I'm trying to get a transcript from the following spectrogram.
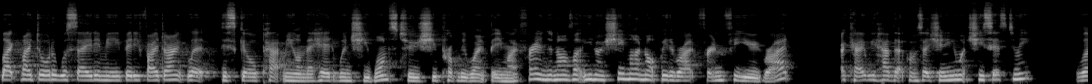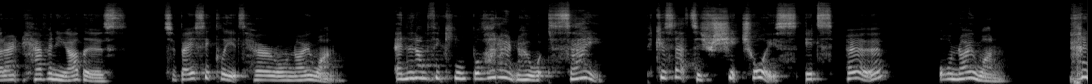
like, my daughter will say to me, But if I don't let this girl pat me on the head when she wants to, she probably won't be my friend. And I was like, You know, she might not be the right friend for you, right? Okay, we have that conversation. You know what she says to me? Well, I don't have any others. So basically, it's her or no one. And then I'm thinking, well, I don't know what to say because that's a shit choice. It's her or no one. you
